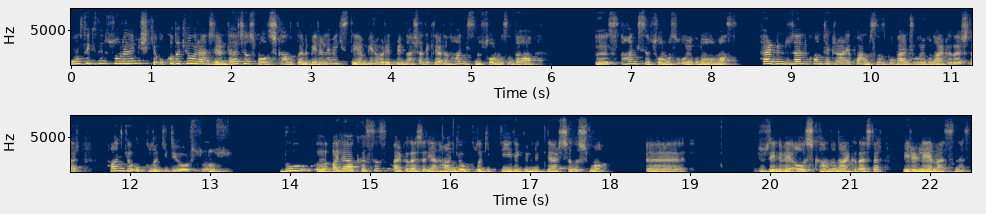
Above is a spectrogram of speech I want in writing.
18. soruda demiş ki okuldaki öğrencilerin ders çalışma alışkanlıklarını belirlemek isteyen bir öğretmenin aşağıdakilerden hangisini sorması daha e, hangisini sorması uygun olmaz? Her gün düzenli konu tekrar yapar mısınız? Bu bence uygun arkadaşlar. Hangi okula gidiyorsunuz? Bu e, alakasız arkadaşlar. Yani hangi okula gittiğiyle günlük ders çalışma e, düzeni ve alışkanlığını arkadaşlar belirleyemezsiniz.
